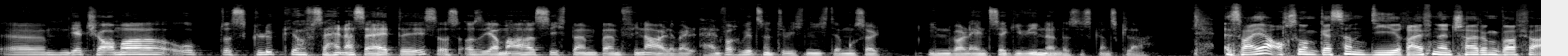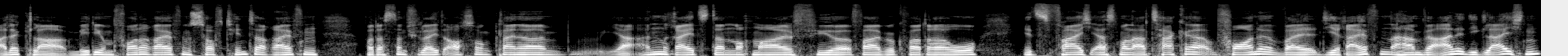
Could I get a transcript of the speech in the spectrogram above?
Äh, jetzt schauen wir, ob das Glück auf seiner Seite ist, aus, aus Yamahas Sicht beim, beim Finale, weil einfach wird es natürlich nicht. Er muss halt in Valencia gewinnen, das ist ganz klar. Es war ja auch so gestern, die Reifenentscheidung war für alle klar. Medium Vorderreifen, Soft Hinterreifen. War das dann vielleicht auch so ein kleiner ja, Anreiz dann nochmal für Fabio Quadraro? Jetzt fahre ich erstmal Attacke vorne, weil die Reifen haben wir alle die gleichen.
